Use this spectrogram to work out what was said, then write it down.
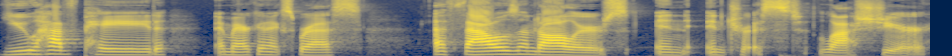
you have paid American Express $1,000 in interest last year.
